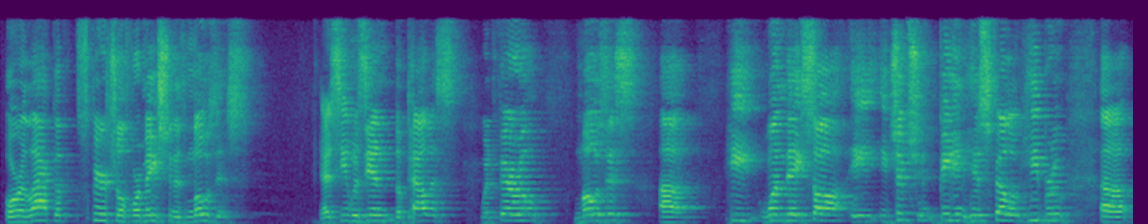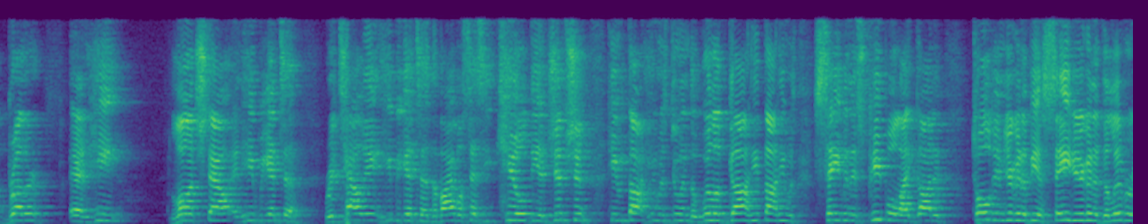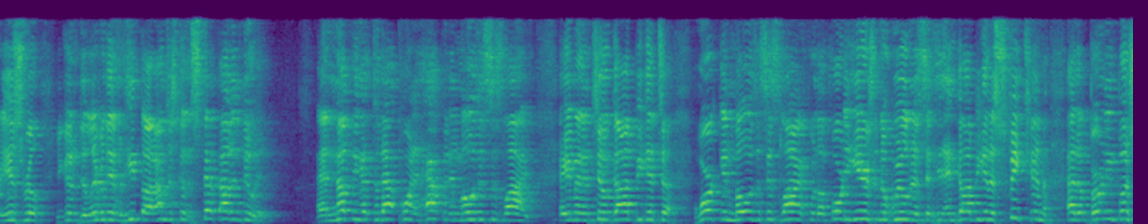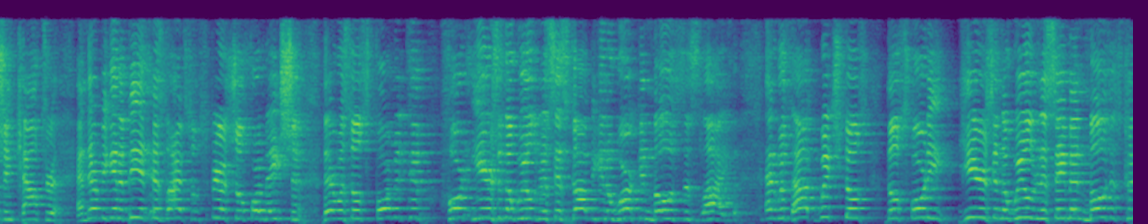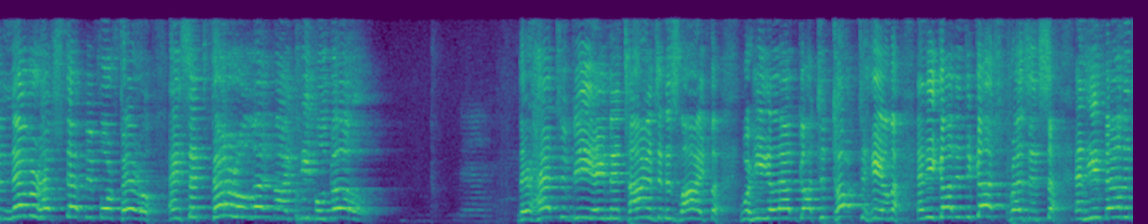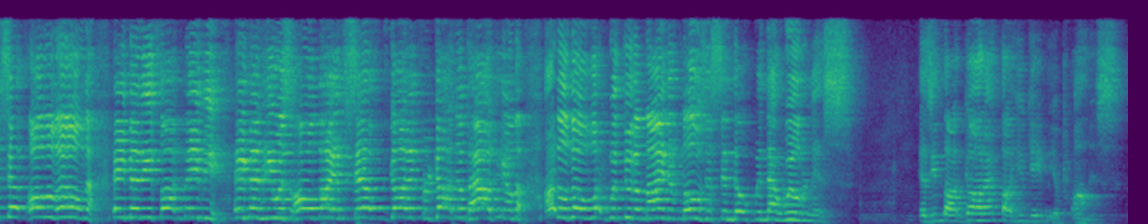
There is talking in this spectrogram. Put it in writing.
or a lack of spiritual formation is Moses. As he was in the palace with Pharaoh, Moses uh, he one day saw a Egyptian beating his fellow Hebrew uh, brother, and he launched out and he began to retaliate. He began to, the Bible says he killed the Egyptian. He thought he was doing the will of God. He thought he was saving his people like God had told him, You're going to be a savior. You're going to deliver Israel. You're going to deliver them. And he thought, I'm just going to step out and do it. And nothing up to that point had happened in Moses' life. Amen. Until God began to work in Moses' life for the 40 years in the wilderness, and, and God began to speak to him at a burning bush encounter. And there began to be in his life some spiritual formation. There was those formative 40 years in the wilderness as God began to work in Moses' life. and without which those, those 40 years in the wilderness, amen, Moses could never have stepped before Pharaoh and said, Pharaoh, let my people go. There had to be, amen, times in his life where he allowed God to talk to him and he got into God's presence and he found himself all alone. Amen. He thought maybe, amen, he was all by himself. God had forgotten about him. I don't know what went through the mind of Moses in, the, in that wilderness as he thought, God, I thought you gave me a promise.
